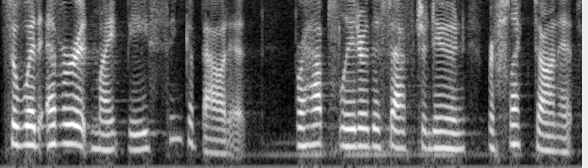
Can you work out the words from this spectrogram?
So, whatever it might be, think about it. Perhaps later this afternoon, reflect on it.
